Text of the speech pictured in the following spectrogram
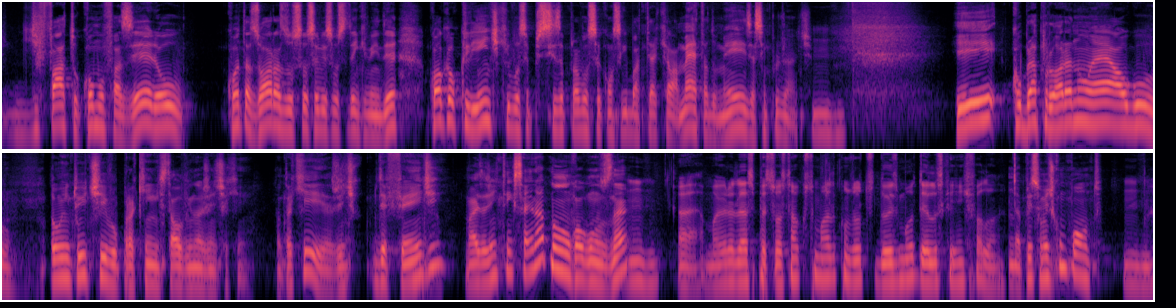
de fato como fazer ou quantas horas do seu serviço você tem que vender, qual que é o cliente que você precisa para você conseguir bater aquela meta do mês e assim por diante. Uhum. E cobrar por hora não é algo tão intuitivo para quem está ouvindo a gente aqui. Tanto é que a gente defende, mas a gente tem que sair na mão com alguns, né? Uhum. É, a maioria das pessoas estão acostumadas com os outros dois modelos que a gente falou. Né? É, principalmente com ponto. Uhum.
